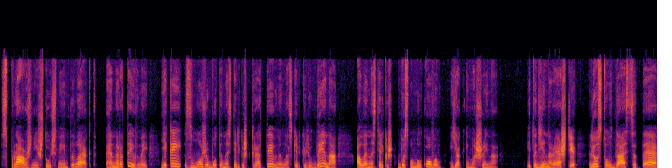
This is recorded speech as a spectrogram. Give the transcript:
справжній штучний інтелект, генеративний, який зможе бути настільки ж креативним, наскільки людина, але настільки ж безпомилковим, як і машина. І тоді, нарешті, людству вдасться те,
